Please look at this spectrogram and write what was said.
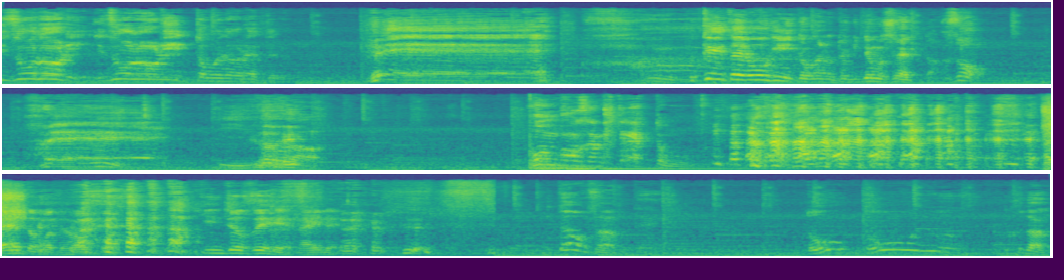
いつも通りいつも通りと思いながらやってる。へえ、携帯大喜利とかの時でもそうやった。そへえ、意うだからポンポンさん来てって思う。早いと思って本当緊張せえへんないね板尾さんってどうどういう普段こ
